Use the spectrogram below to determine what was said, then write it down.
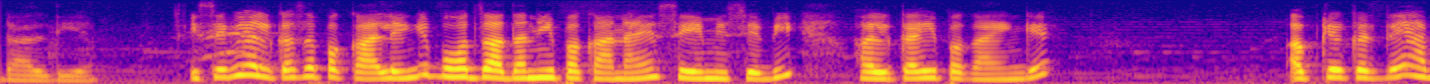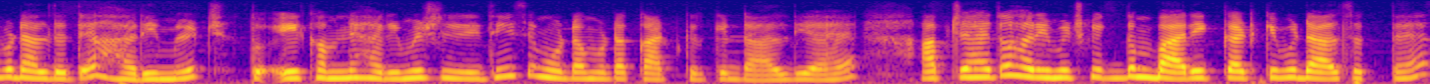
डाल दी है। इसे भी हल्का सा पका लेंगे। बहुत ज़्यादा नहीं पकाना है सेम इसे भी हल्का ही पकाएँगे। अब क्या करते हैं? यहाँ पे डाल देते हैं हरी मिर्च। तो एक हमने हरी मिर्च ली थी, इसे मोटा मोटा काट करके डाल दिया है। आप चाहें तो हरी मिर्च को एकदम बारीक काट के भी डाल सकते हैं,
